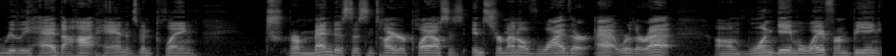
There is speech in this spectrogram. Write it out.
really had the hot hand. It's been playing tremendous this entire playoffs is instrumental of why they're at where they're at. Um, one game away from being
